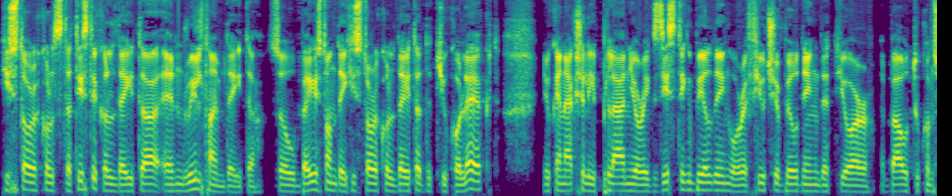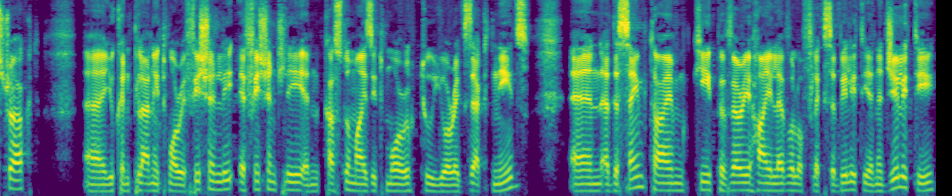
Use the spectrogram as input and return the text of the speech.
historical statistical data and real time data. So, based on the historical data that you collect, you can actually plan your existing building or a future building that you are about to construct Uh, you can plan it more efficiently, efficiently and customize it more to your exact needs. And at the same time, keep a very high level of flexibility and agility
